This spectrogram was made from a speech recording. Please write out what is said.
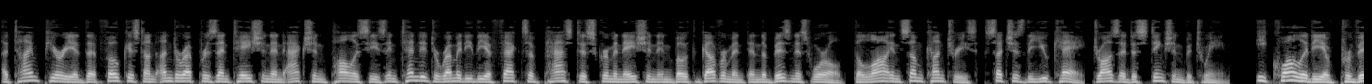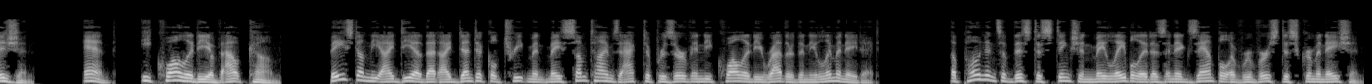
a time period that focused on underrepresentation and action policies intended to remedy the effects of past discrimination in both government and the business world. The law in some countries, such as the UK, draws a distinction between «equality of provision» and «equality of outcome» based on the idea that identical treatment may sometimes act to preserve inequality rather than eliminate it. Opponents of this distinction may label it as an example of reverse discrimination.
